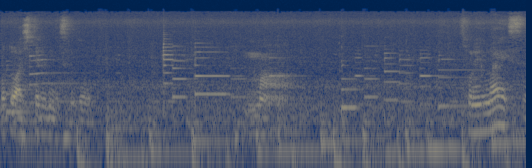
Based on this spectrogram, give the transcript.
ことはしてるんですけどそれぐらいですね。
